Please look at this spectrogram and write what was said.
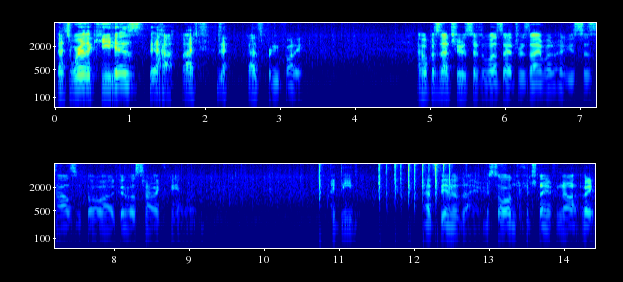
That's where the key is? Yeah, that's pretty funny. I hope it's not true. Certain once I have to resign, but I've used his house and so I'll go oh, so I can handle it. I need. That's the end of the diner. I stole a kitchen knife and now. Wait,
